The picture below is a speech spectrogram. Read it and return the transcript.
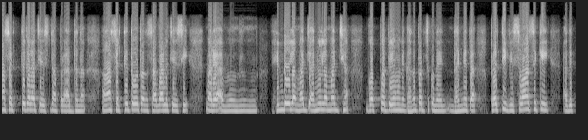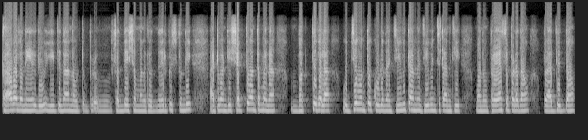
ఆసక్తి గల చేసిన ప్రార్థన ఆసక్తితో తన సవాలు చేసి మరి హిందువుల మధ్య అన్యుల మధ్య గొప్ప దేవుని ఘనపరుచుకునే ధన్యత ప్రతి విశ్వాసికి అది కావాలని ఈ దినాన్న సందేశం మనకు నేర్పిస్తుంది. అటువంటి శక్తివంతమైన భక్తి గల ఉద్యమంతో కూడిన జీవితాన్ని జీవించడానికి మనం ప్రయాసపడదాం ప్రార్థిద్దాం.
